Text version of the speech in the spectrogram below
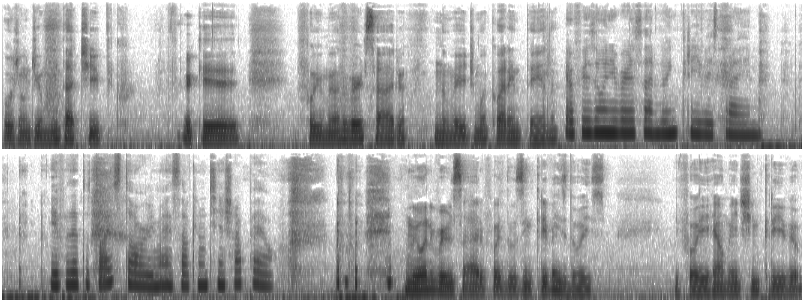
hoje é um dia muito atípico, porque foi o meu aniversário no meio de uma quarentena. Eu fiz um aniversário do Incríveis pra ele. Ia fazer do Toy Story, mas só que não tinha chapéu. O meu aniversário foi dos Incríveis 2. E foi realmente incrível.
